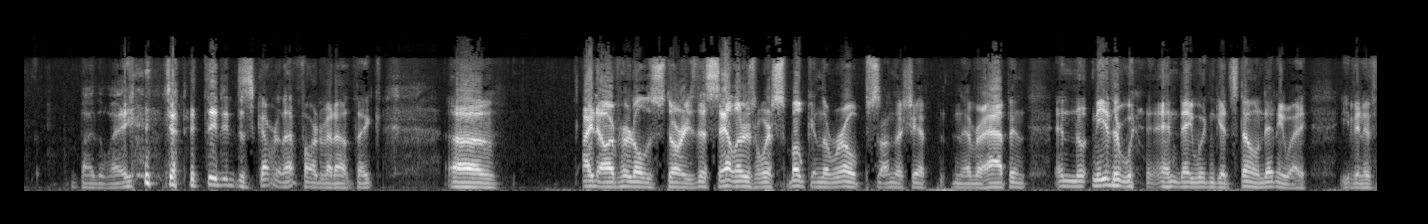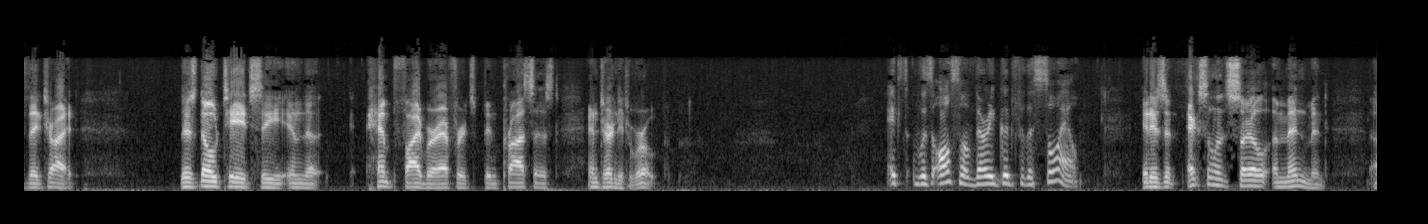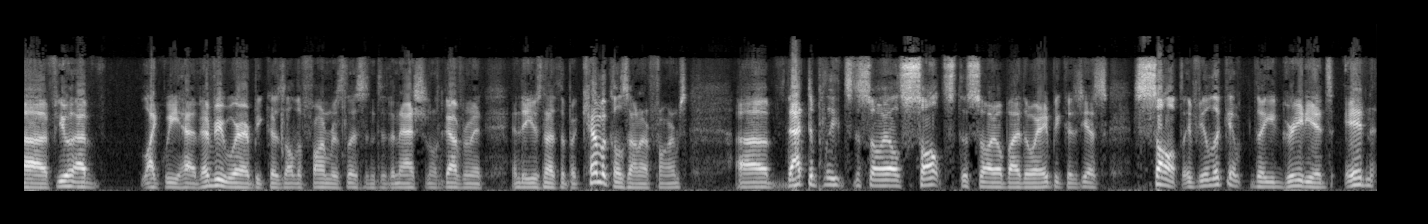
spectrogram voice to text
By the way, they didn't discover that part of it. I don't think. Uh, I know I've heard all the stories. The sailors were smoking the ropes on the ship. Never happened, and neither and they wouldn't get stoned anyway, even if they tried. There's no THC in the hemp fiber after it's been processed and turned into rope. It was also very good for the soil. It is an excellent soil amendment. Uh, if you have, like we have everywhere, because all the farmers listen to the national government and they use nothing but chemicals on our farms, uh, that depletes the soil, salts the soil, by the way, because yes, salt, if you look at the ingredients in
